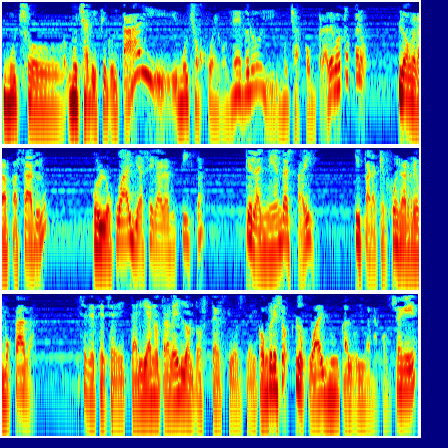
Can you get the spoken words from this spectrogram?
mucho, mucha dificultad y mucho juego negro y mucha compra de votos, pero logra pasarlo con lo cual ya se garantiza que la enmienda está ahí. Y para que fuera revocada se necesitarían otra vez los dos tercios del Congreso, lo cual nunca lo iban a conseguir,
